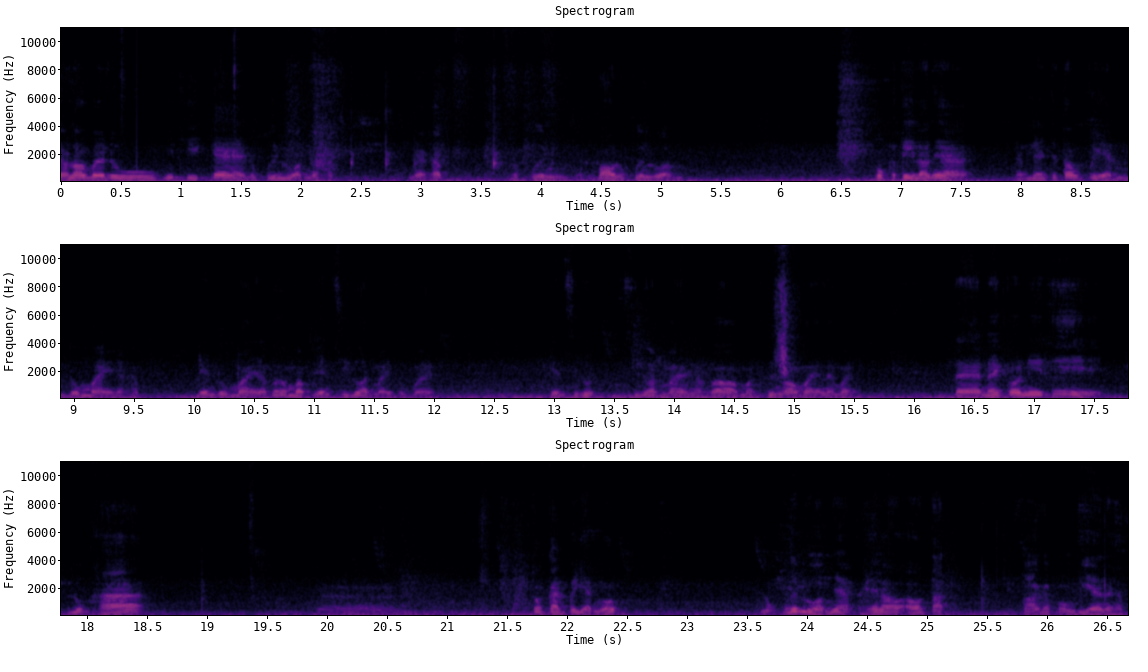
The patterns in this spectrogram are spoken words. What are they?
ี๋ยวเรามาดูวิธีแก้ลูกปืนหลวมนะครับนี่ยครับลูกปืนเบ้าลูกปืนหลวม ปกติแล้วเนี่ยนักเรียนจะต้องเปลี่ยนดุมใหม่นะครับเปลี่ยนดุมใหม่แล้วก็ต้องมาเปลี่ยนซีลวดใหม่ถูกไหมเปลี่ยนซีลวดซีลวดใหม่แล้วก็มาขึ้นล้อใหม่อะไรใหม่ แต่ในกรณีที่ลูกค้าต้องการประหยัดงบ ลูกปืนหลวมเนี่ยให้เราเอาตัดฝากระป๋องเบียร์นะครับ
